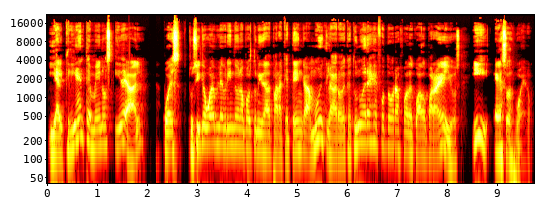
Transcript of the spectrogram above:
y al cliente menos ideal, pues tu sitio web le brinda una oportunidad para que tenga muy claro de que tú no eres el fotógrafo adecuado para ellos. Y eso es bueno.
